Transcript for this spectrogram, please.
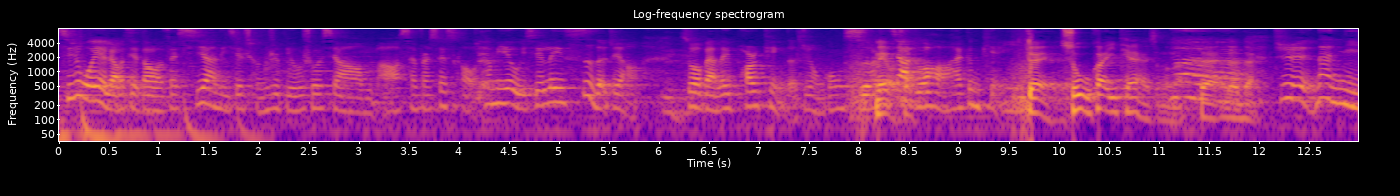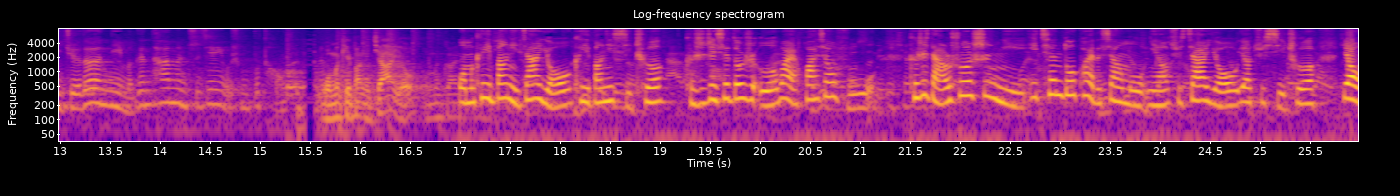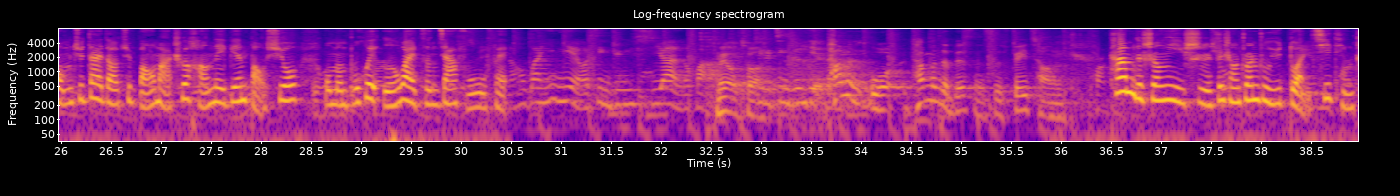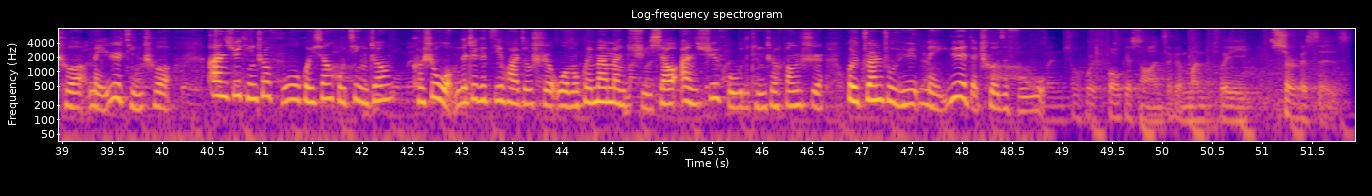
其实我也了解到了，在西岸的一些城市，比如说像啊 San Francisco，他们也有一些类似的这样做 valet parking 的这种公司，而且价格好像还更便宜。对，十五块一天还是什么的。对对对。就是那你觉得你们跟他们之间有什么不同？我们可以帮你加油，我们我们可以帮你加油，可以帮你洗车，可是这些都是额外花销服务。可是假如说是你一千多块的项目，你要去加油，要去洗车，要我们去带到去宝马车行那边保修，我们不会额外增加。加服务费。然后万一你也要进军西岸的话，没有错这个竞争点他们我他们的 business 是非常他们的生意是非常专注于短期停车、每日停车，按需停车服务会相互竞争。可是我们的这个计划就是，我们会慢慢取消按需服务的停车方式，会专注于每月的车子服务我务。们就会 focus on 这个 monthly services。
